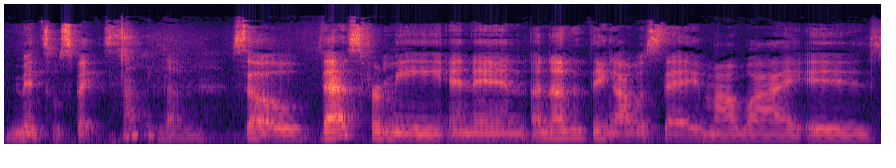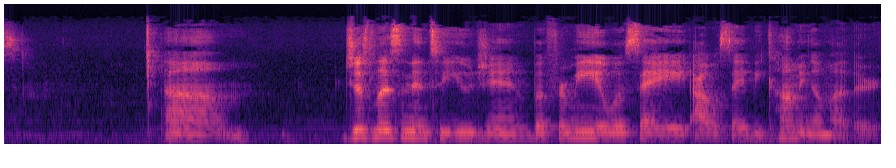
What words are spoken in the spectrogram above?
mental space. I like that. Mm-hmm. So that's for me. And then another thing I would say my why is um just listening to you, Jen. But for me it would say I would say becoming a mother.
